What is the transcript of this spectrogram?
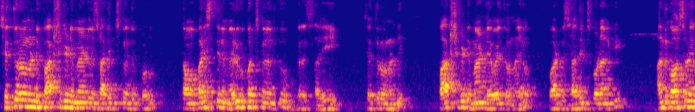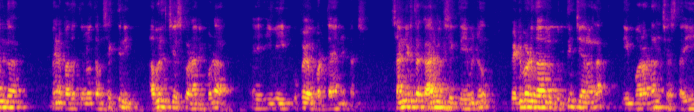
శత్రువుల నుండి పాక్షిక డిమాండ్లు సాధించుకునేందుకు కూడా తమ పరిస్థితిని మెరుగుపరుచుకునేందుకు ఉపకరిస్తాయి. శత్రువు నుండి పాక్షిక డిమాండ్లు ఏవైతే ఉన్నాయో వాటిని సాధించుకోవడానికి అందుకు అవసరమైన పద్ధతిలో తమ శక్తిని అభివృద్ధి చేసుకోవడానికి కూడా ఇవి ఉపయోగపడతాయని అంటారు. సంఘటిత కార్మిక శక్తి ఏమిటో పెట్టుబడిదారులు గుర్తించేలాగా ఈ పోరాటాలు చేస్తాయి.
